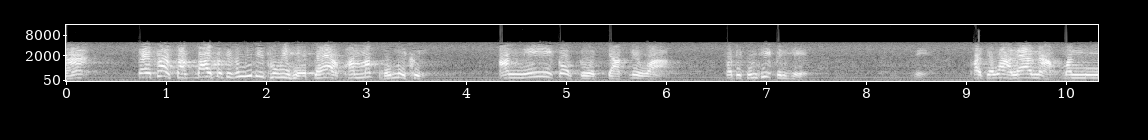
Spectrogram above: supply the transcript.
นะแต่ถ้าสัตว์ใดปฏิสนธิที่ทวีเหตุแล้วทำมรรคผลไม่ขึ้น อันนี้ก็เกิดจากเรียกว่า ปฏิสนธิเป็นเหตุนี่ถ้าจะว่าแล้วนะมันมี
